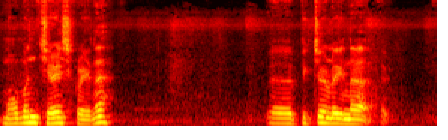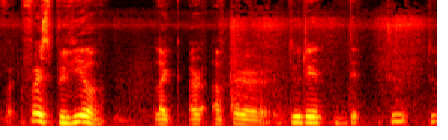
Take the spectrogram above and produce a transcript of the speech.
moment cherish kore na. Uh, picture loy first preview, like after two day two two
